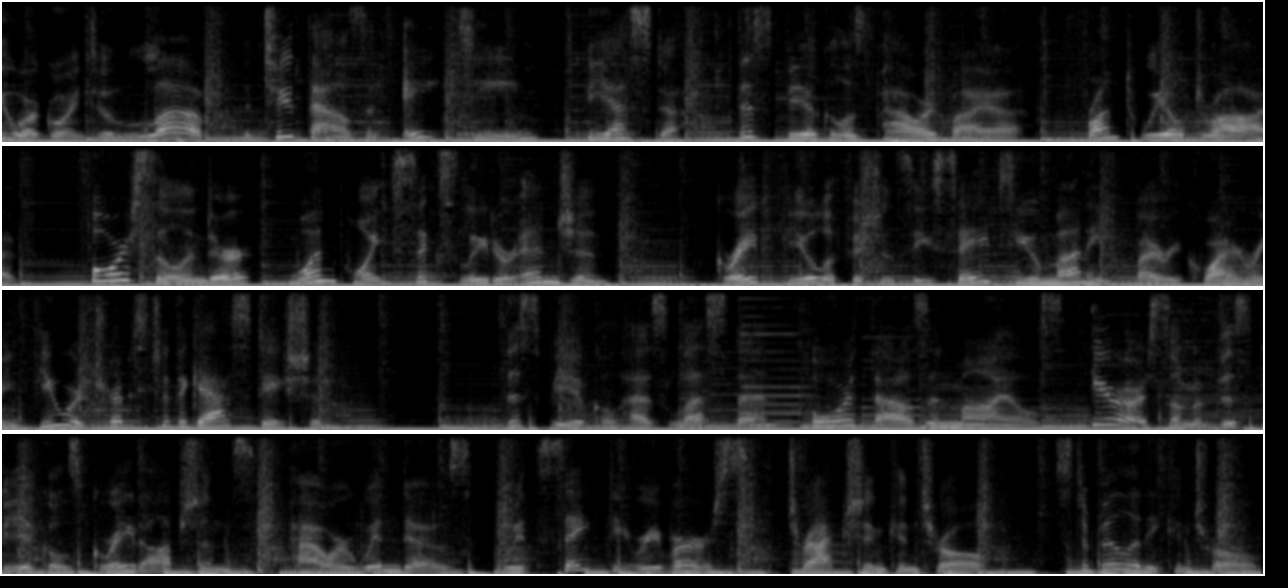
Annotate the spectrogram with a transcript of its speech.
You are going to love the 2018 Fiesta. This vehicle is powered by a front-wheel drive, four-cylinder, 1.6-liter engine. Great fuel efficiency saves you money by requiring fewer trips to the gas station. This vehicle has less than 4,000 miles. Here are some of this vehicle's great options. Power windows with safety reverse, traction control, stability control,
